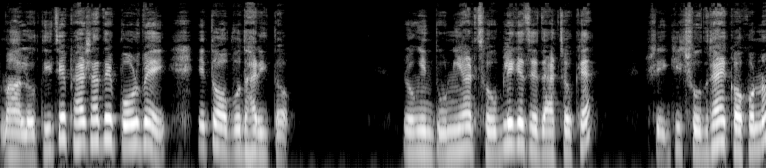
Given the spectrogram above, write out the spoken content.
মালতী যে ফ্যাসাদে পড়বেই, এ তো অবধারিত। রঙিন দুনিয়ার ছোপ লেগেছে যার চোখে, সে কি শোধরায় কখনো?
